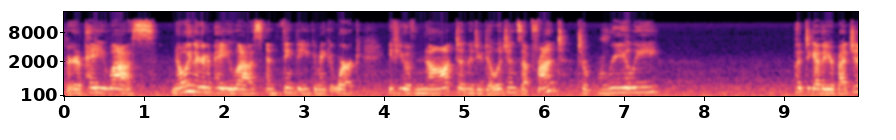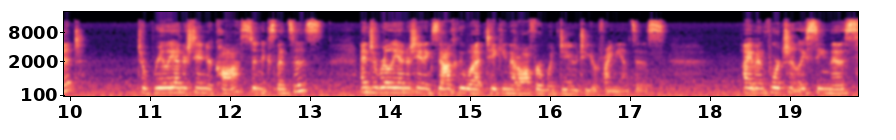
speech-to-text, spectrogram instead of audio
They're going to pay you less, knowing they're going to pay you less and think that you can make it work if you have not done the due diligence up front to really put together your budget, to really understand your costs and expenses, and to really understand exactly what taking that offer would do to your finances. I've unfortunately seen this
